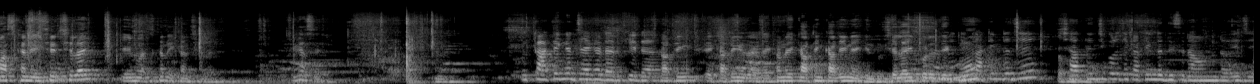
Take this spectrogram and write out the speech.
মাঝখানে এই সেট সেলাই এই মাঝখানে এখানে সেলাই। ঠিক আছে? ওই কাটিং এর জায়গাটা আর কি এটা? কাটিং এই কাটিং এর জায়গাটা। এখানে এই কাটিং কাটি নাই কিন্তু সেলাই করে দেখব। কাটিংটা যে সাত ইঞ্চি করে যে কাটিংটা দিছে রাউন্ডটা ওই যে।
